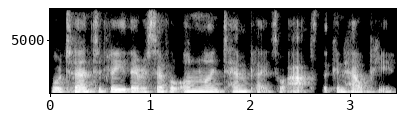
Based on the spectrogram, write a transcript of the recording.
or alternatively, there are several online templates or apps that can help you.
